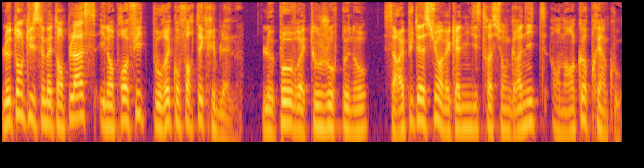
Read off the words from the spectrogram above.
Le temps qu'ils se mettent en place, il en profite pour réconforter Kriblen. Le pauvre est toujours penaud, sa réputation avec l'administration de Granit en a encore pris un coup.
